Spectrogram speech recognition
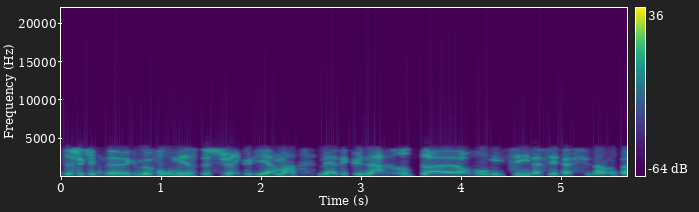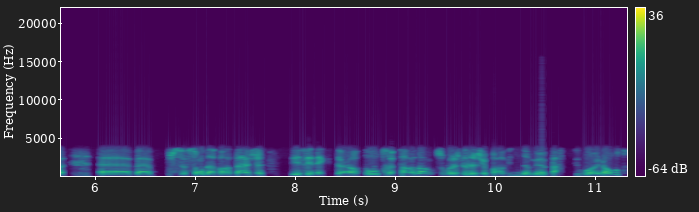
de ceux qui me, vomissent dessus régulièrement, mais avec une ardeur vomitive assez fascinante, euh, ben, ce sont davantage des électeurs d'autres tendances. Moi, je n'ai pas envie de nommer un parti ou un autre,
